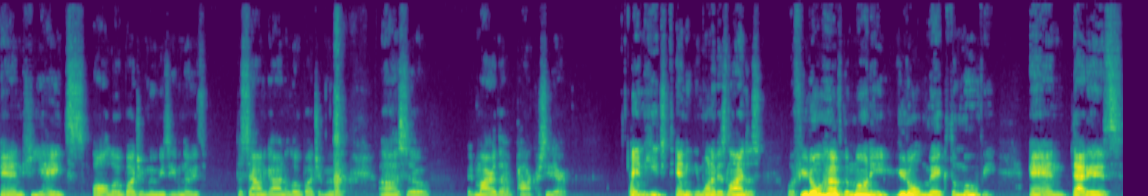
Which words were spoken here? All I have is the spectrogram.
and he hates all low budget movies, even though he's the sound guy in a low budget movie. Uh, so admire the hypocrisy there. And he and one of his lines was, "Well, if you don't have the money, you don't make the movie," and that is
